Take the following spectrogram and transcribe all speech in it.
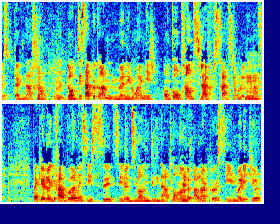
hospitalisation. Ouais. Donc, tu sais, ça peut quand même mener loin, mais on comprend aussi la frustration là, des Mm. patients. Fait que le gravol, mais c'est- le dimanhydrinate, là, on en a parlé un peu, c'est une molécule.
